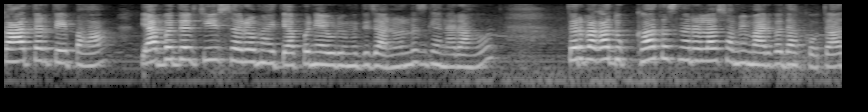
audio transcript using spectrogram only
का तर ते पहा. याबद्दलची सर्व माहिती आपण या व्हिडिओमध्ये जाणूनच घेणार आहोत. तर बघा दुःखात असणाऱ्याला स्वामी मार्ग दाखवतात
